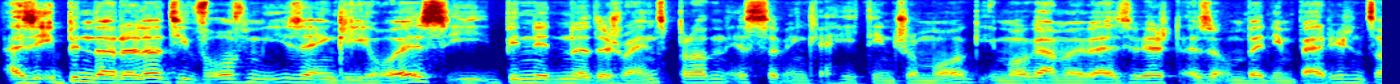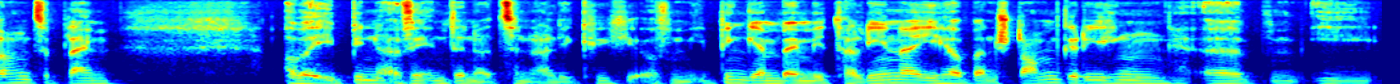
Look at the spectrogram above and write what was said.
also ich bin da relativ offen, ich esse eigentlich alles. Ich bin nicht nur der Schweinsbratenesser, wenngleich ich den schon mag. Ich mag auch mal Weißwürst. Also um bei den bayerischen Sachen zu bleiben, aber ich bin auch für internationale Küche offen. Ich bin gern beim Italiener, ich habe einen Stammgriechen, äh, ich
